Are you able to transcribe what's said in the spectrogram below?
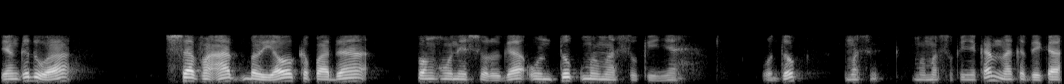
yang kedua, syafaat beliau kepada penghuni surga untuk memasukinya. Untuk memasukinya. Karena ketika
